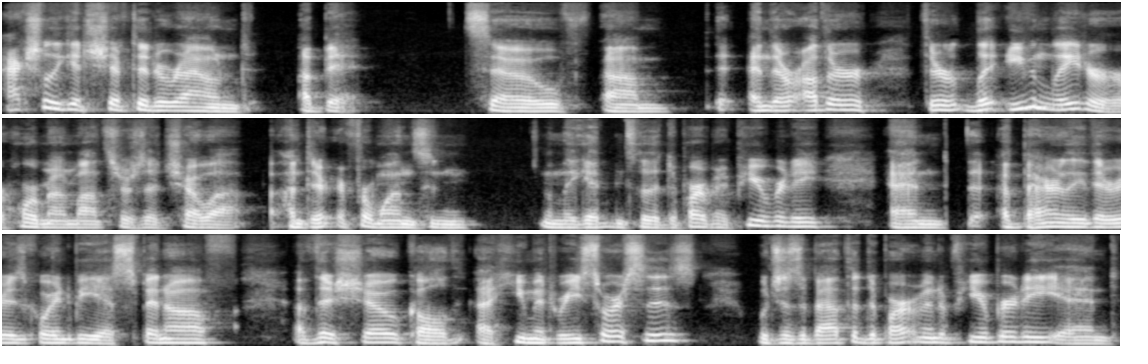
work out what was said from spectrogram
actually get shifted around a bit. So um, and there are other there are even later hormone monsters that show up under different ones and when they get into the Department of Puberty. And apparently, there is going to be a spinoff of this show called uh, Human Resources, which is about the Department of Puberty and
